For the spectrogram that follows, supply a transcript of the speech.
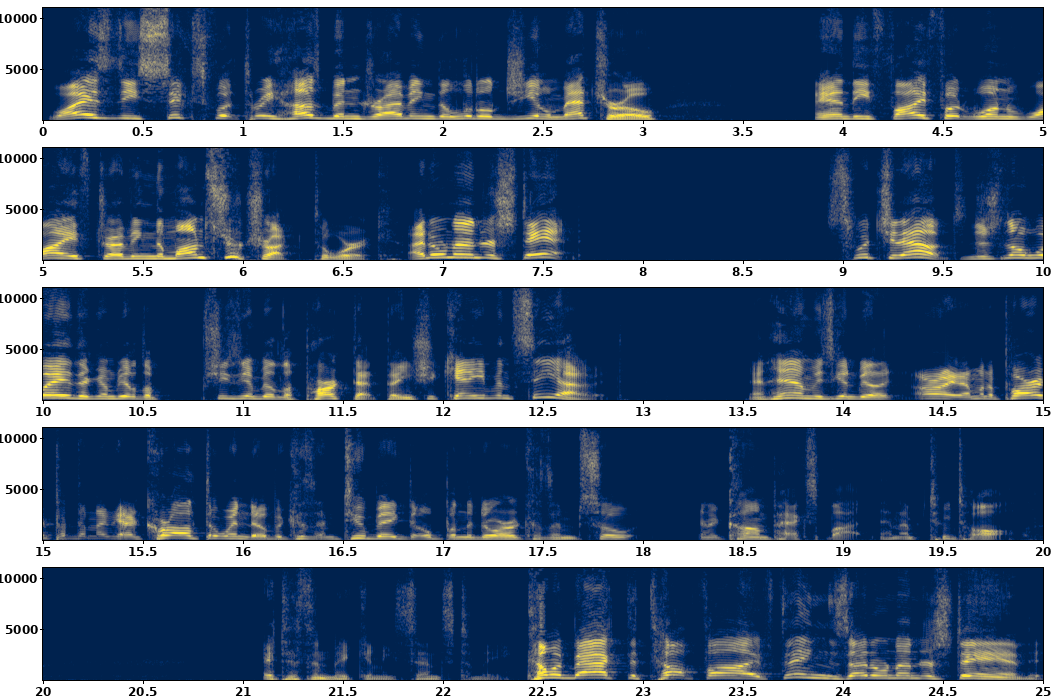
Why is the six foot three husband driving the little Geo Metro and the five foot one wife driving the monster truck to work? I don't understand. Switch it out. There's no way they're gonna be able to. She's gonna be able to park that thing. She can't even see out of it. And him, he's gonna be like, all right, I'm gonna park, but then I gotta crawl out the window because I'm too big to open the door because I'm so in a compact spot and I'm too tall. It doesn't make any sense to me. Coming back, the top five things I don't understand.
